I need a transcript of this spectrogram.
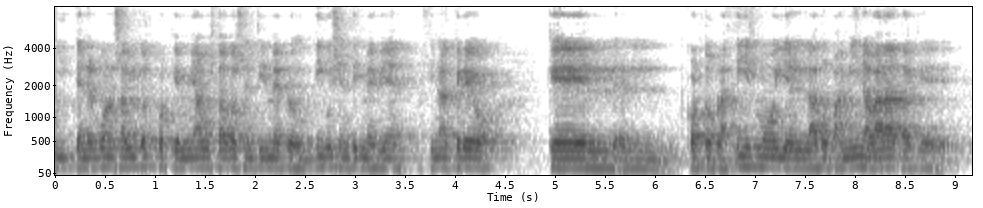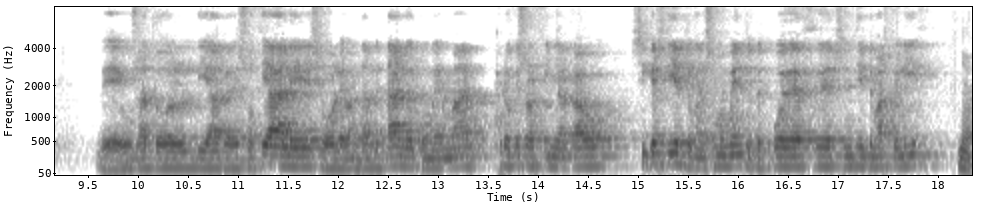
y tener buenos hábitos porque me ha gustado sentirme productivo y sentirme bien. Al final creo que el, el cortoplacismo y el- la dopamina barata que de usar todo el día redes sociales o levantarte tarde o comer mal, creo que eso al fin y al cabo sí que es cierto que en ese momento te puede hacer sentirte más feliz, Ya.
